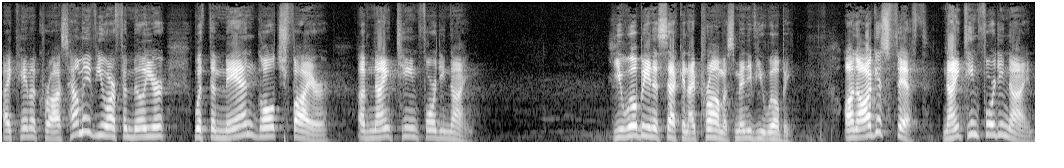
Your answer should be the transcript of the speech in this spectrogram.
I came across. How many of you are familiar with the Mann Gulch fire of 1949? You will be in a second, I promise. Many of you will be. On August 5th, 1949,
